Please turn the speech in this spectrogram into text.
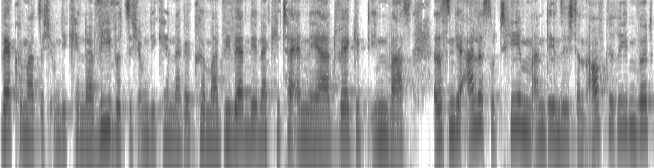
wer kümmert sich um die Kinder, wie wird sich um die Kinder gekümmert, wie werden die in der Kita ernährt, wer gibt ihnen was. Also das sind ja alles so Themen, an denen sich dann aufgerieben wird.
